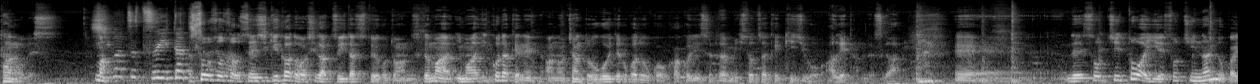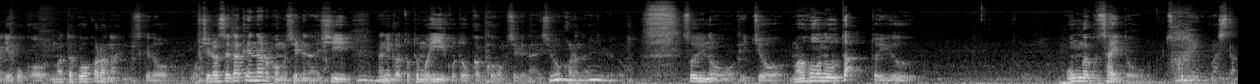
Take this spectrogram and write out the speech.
たのです。まあ4月1日そうそうそう正式稼働は4月1日ということなんですけど、まあ、今1個だけねあのちゃんと動いてるかどうかを確認するために1つだけ記事を上げたんですが、えーでそっちとはいえそっちに何を書いていこうか全くわからないんですけどお知らせだけになるかもしれないし、何かとてもいいことを書くかもしれないしわからないけれど、そういうのを一応「魔法の歌」という音楽サイトを作りました。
